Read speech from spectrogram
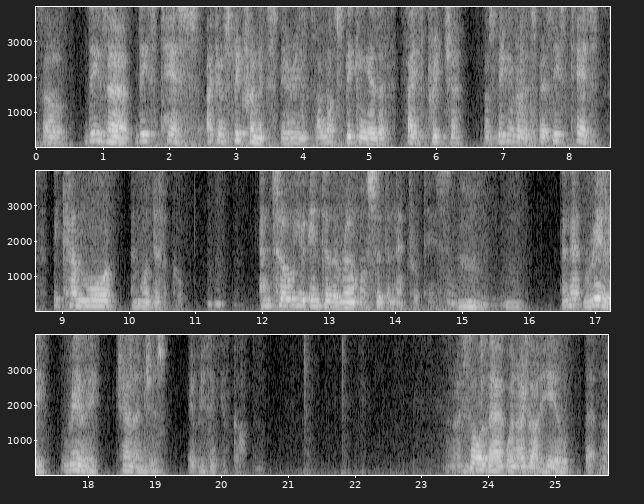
So these are these tests. I can speak from experience. I'm not speaking as a faith preacher. I'm speaking from experience. These tests become more and more difficult mm-hmm. until you enter the realm of supernatural tests, Mm. and that really, really challenges everything you've got. And I saw that when I got healed that night,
